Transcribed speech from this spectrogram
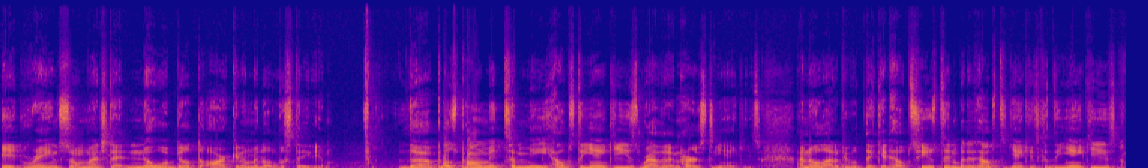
it rained so much that Noah built the ark in the middle of the stadium the postponement to me helps the Yankees rather than hurts the Yankees. I know a lot of people think it helps Houston, but it helps the Yankees because the Yankees.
